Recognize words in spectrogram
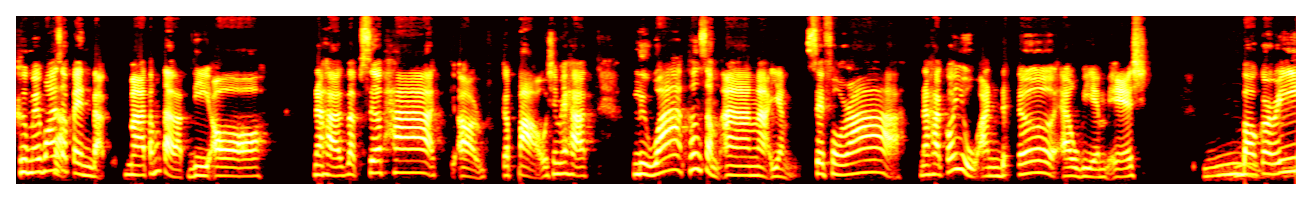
คือไม่ว่าจะเป็นแบบมาตั้งแต่แบบ Dior นะคะแบบเสื้อผ้ากระเป๋าใช่ไหมคะหรือว่าเครื่องสำอางอะอย่าง Sephora นะคะก็อยู่ under LVMH Bulgari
